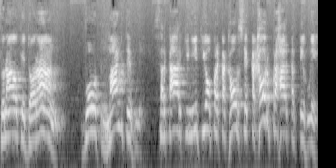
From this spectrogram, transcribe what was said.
चुनाव के दौरान वोट मांगते हुए, सरकार की नीतियों पर कठोर से कठोर प्रहार करते हुए,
